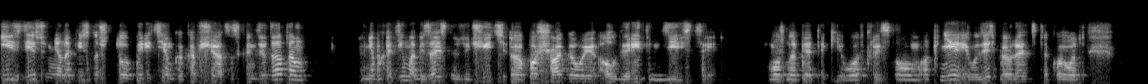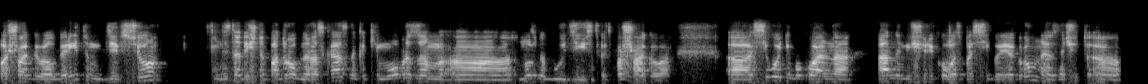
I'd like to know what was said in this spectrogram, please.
И здесь у меня написано, что перед тем, как общаться с кандидатом, необходимо обязательно изучить пошаговый алгоритм действий можно опять-таки его открыть в новом окне, и вот здесь появляется такой вот пошаговый алгоритм, где все достаточно подробно рассказано, каким образом э, нужно будет действовать пошагово. Э, сегодня буквально Анна Мещерякова, спасибо ей огромное, значит, э,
